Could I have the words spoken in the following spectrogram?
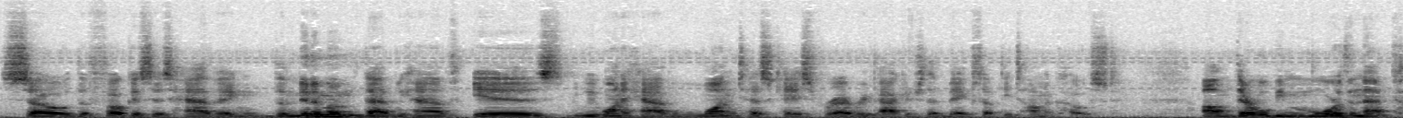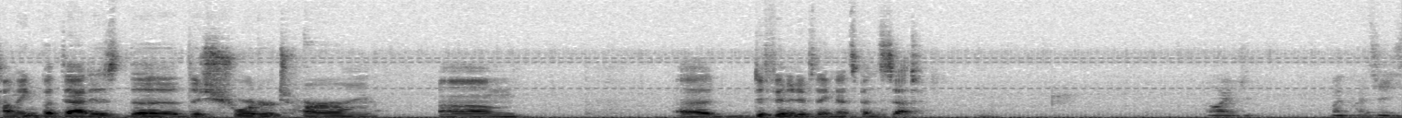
So the focus is having the minimum that we have is we want to have one test case for every package that makes up the Atomic Host. Um, there will be more than that coming, but that is the the shorter term um, uh, definitive thing that's been set. Oh, I my question is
